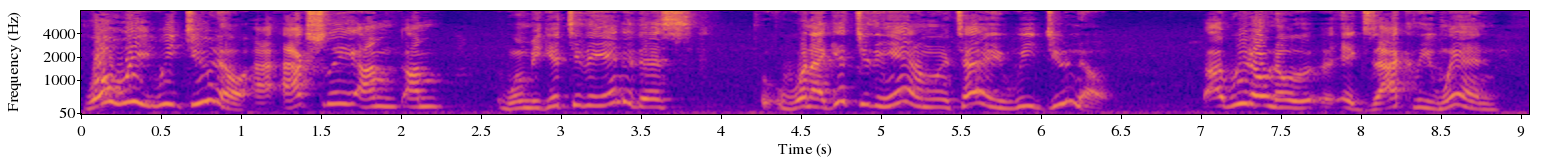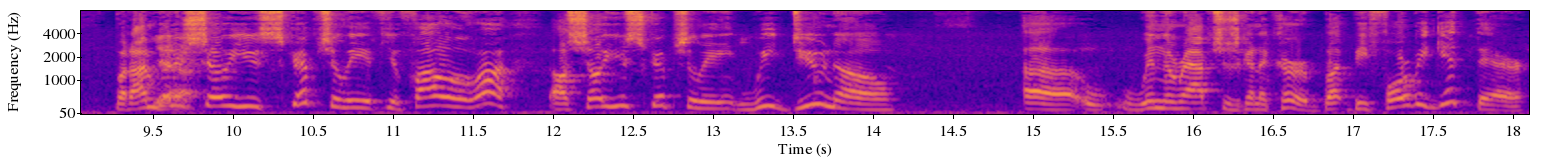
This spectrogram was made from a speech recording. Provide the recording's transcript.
Well, we, we do know. Actually, I'm I'm when we get to the end of this, when I get to the end, I'm going to tell you we do know. Uh, we don't know exactly when, but I'm yeah. going to show you scripturally. If you follow along, I'll show you scripturally. We do know uh, when the rapture is going to occur. But before we get there,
